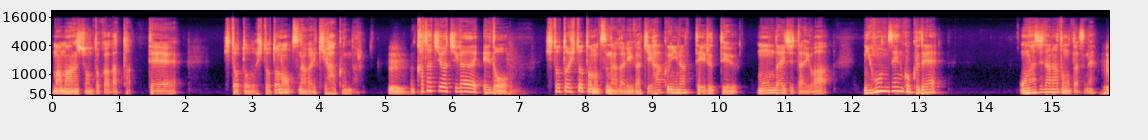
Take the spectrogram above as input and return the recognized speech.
まあマンションとかが建って、人と人とのつながり希薄になる。うん、形は違う江戸、人と人とのつながりが希薄になっているっていう問題自体は、日本全国で同じだなと思ったんですね。う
